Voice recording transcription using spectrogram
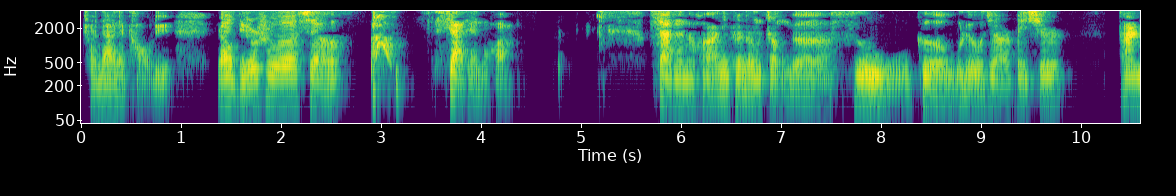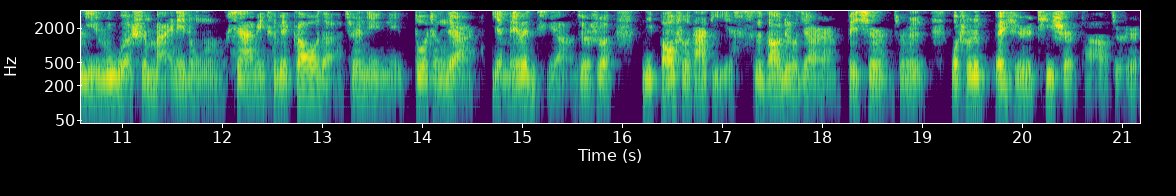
穿搭的考虑。然后比如说像 夏天的话。夏天的话，你可能整个四五个、五六件背心儿。当然，你如果是买那种性价比特别高的，就是你你多整点也没问题啊。就是说，你保守打底四到六件背心儿，就是我说的背心是 T 恤啊，就是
